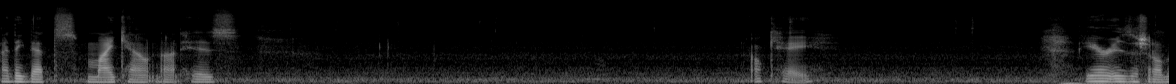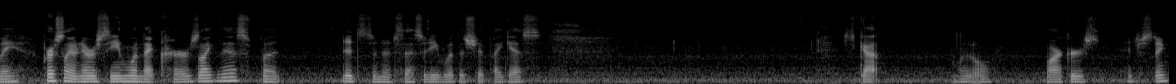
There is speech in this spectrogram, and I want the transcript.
I think that's my count, not his. Okay. Here is the shuttle bay. Personally, I've never seen one that curves like this, but it's a necessity with a ship, I guess. It's got little markers. Interesting.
